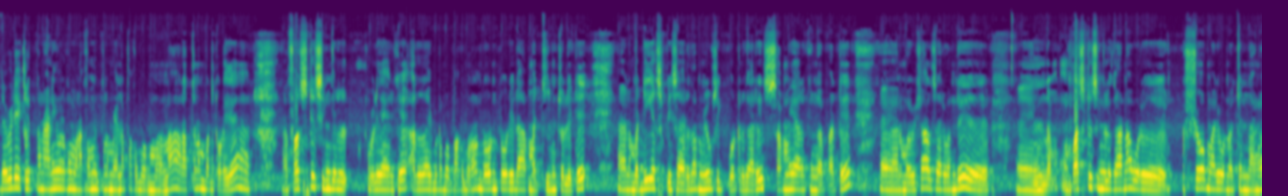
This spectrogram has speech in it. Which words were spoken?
இந்த வீடியோ கிளிக் பண்ண அனைவருக்கும் வணக்கம். இப்போ நம்ம என்ன பார்க்க போகிறோம்னா ரத்தனம் படத்துடைய ஃபஸ்ட்டு சிங்கிள் வெளியாயிருக்கு. அதுதான் இப்போ நம்ம பார்க்க போகிறோம் டோன்ட் டோரிடா மச்சின்னு சொல்லிட்டு நம்ம டிஎஸ்பி சார் தான் மியூசிக் போட்டிருக்காரு. செம்மையாக இருக்குங்க பாட்டு. நம்ம விஷால் சார் வந்து இந்த ஃபஸ்ட்டு சிங்கிளுக்கான ஒரு ஷோ மாதிரி ஒன்று வச்சுருந்தாங்க.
